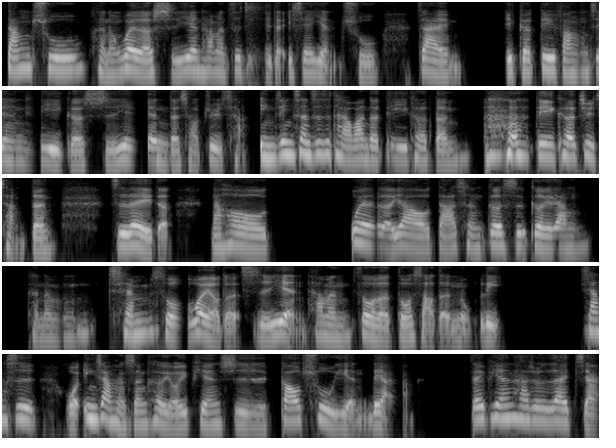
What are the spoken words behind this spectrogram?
当初可能为了实验他们自己的一些演出，在一个地方建立一个实验的小剧场，引进甚至是台湾的第一颗灯，第一颗剧场灯之类的。然后为了要达成各式各样可能前所未有的实验，他们做了多少的努力。像是我印象很深刻，有一篇是高处眼亮这一篇，他就是在讲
